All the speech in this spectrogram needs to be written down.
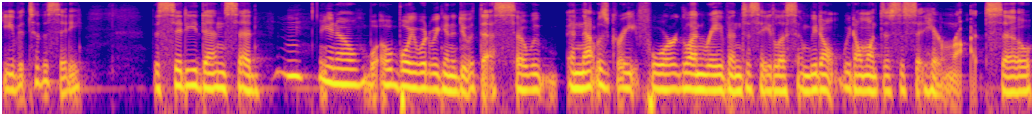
gave it to the city. The city then said, "Hmm, you know, oh boy, what are we going to do with this? So, we, and that was great for Glen Raven to say, listen, we don't, we don't want this to sit here and rot. So,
